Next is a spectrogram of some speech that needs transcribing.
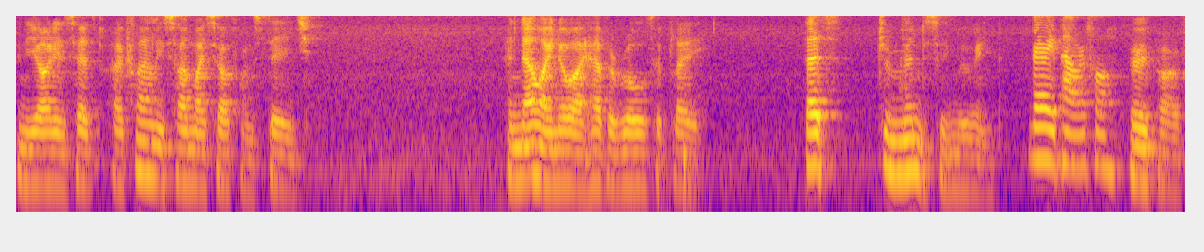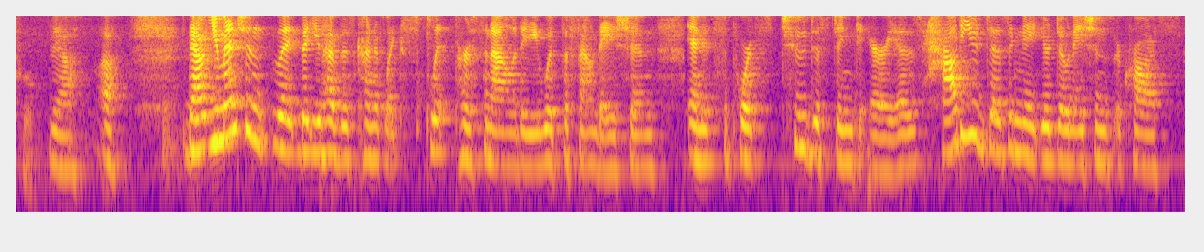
in the audience says, I finally saw myself on stage. And now I know I have a role to play. That's tremendously moving. Very powerful. Very powerful. Yeah. Oh. Now, you mentioned that you have this kind of like split personality with the foundation and it supports two distinct areas. How do you designate your donations across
